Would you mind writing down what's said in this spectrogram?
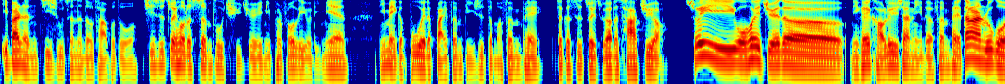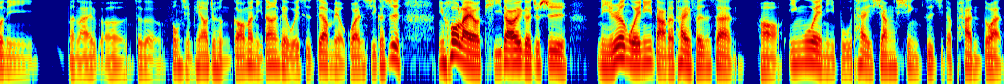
一般人技术真的都差不多。其实最后的胜负取决于你 portfolio 里面你每个部位的百分比是怎么分配，这个是最主要的差距哦。所以我会觉得你可以考虑一下你的分配，当然如果你本来呃，这个风险偏好就很高，那你当然可以维持这样没有关系。可是你后来有提到一个，就是你认为你打得太分散，哦，因为你不太相信自己的判断，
